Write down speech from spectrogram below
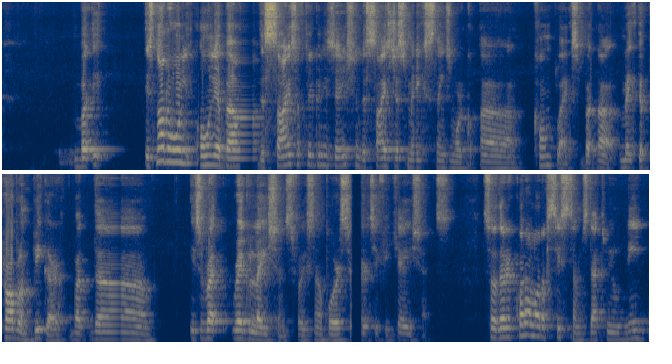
but it, it's not only only about the size of the organization. The size just makes things more uh, complex, but uh, make the problem bigger. But the it's re- regulations, for example, or certifications. So there are quite a lot of systems that will need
